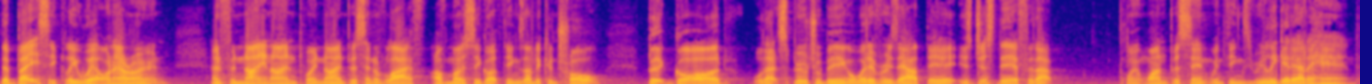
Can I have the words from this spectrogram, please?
That basically we're on our own, and for 99.9% of life, I've mostly got things under control, but God or that spiritual being or whatever is out there is just there for that 0.1% when things really get out of hand.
